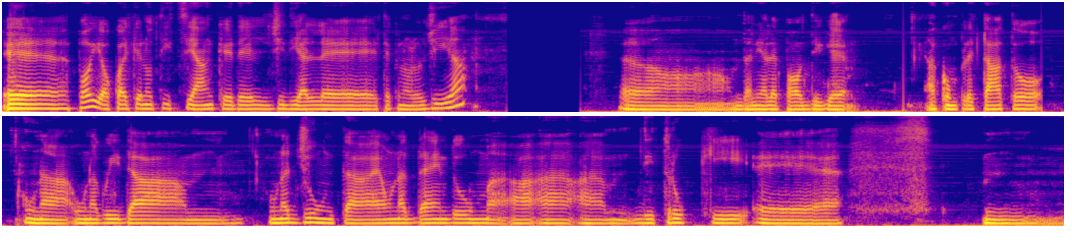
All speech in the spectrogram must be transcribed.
Eh, poi ho qualche notizia anche del GDL Tecnologia. Uh, Daniele Poddighe ha completato una, una guida, um, un'aggiunta e un addendum a, a, a, di trucchi e, um,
